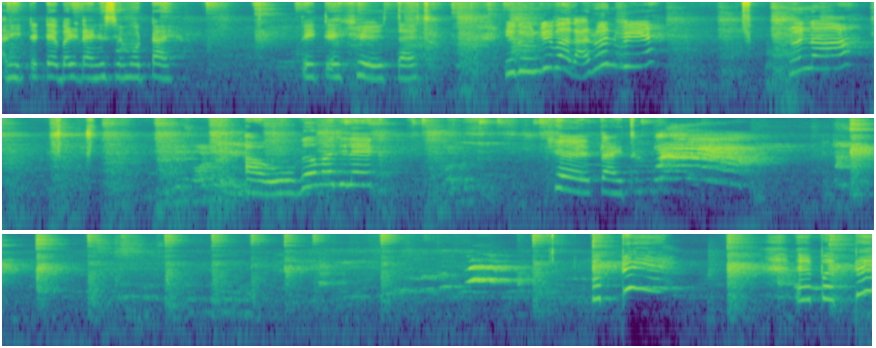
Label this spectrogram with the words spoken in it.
आणि इथे टेबल टेनिस आहे. मोठा आहे. ते इथे खेळत आहेत ही रुणवी बघा. रुणवी रुना. ग माझी लेक. खेळतायत. पप्पे. ए पप्पे.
